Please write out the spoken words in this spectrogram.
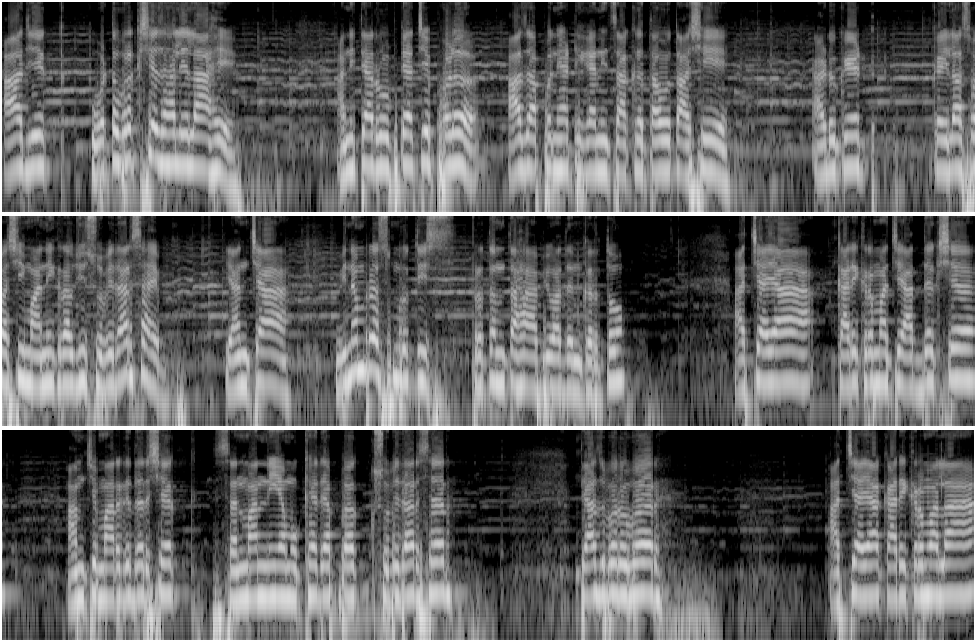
आज एक वटवृक्ष झालेला आहे. आणि त्या रोपट्याचे फळं आज आपण ह्या ठिकाणी चाकत आहोत असे ॲडव्होकेट कैलासवासी माणिकरावजी सुभेदार साहेब यांच्या विनम्र स्मृतीस प्रथमत अभिवादन करतो. आजच्या या कार्यक्रमाचे अध्यक्ष आमचे मार्गदर्शक सन्माननीय मुख्याध्यापक सुभेदार सर त्याचबरोबर आजच्या या कार्यक्रमाला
